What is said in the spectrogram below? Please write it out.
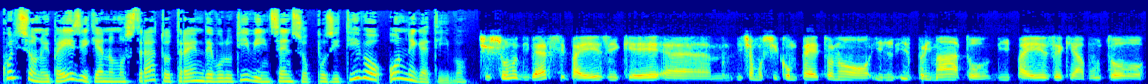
Quali sono i paesi che hanno mostrato trend evolutivi in senso positivo o negativo? Ci sono diversi paesi che eh, diciamo, si competono il, il, primato di paese che ha avuto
